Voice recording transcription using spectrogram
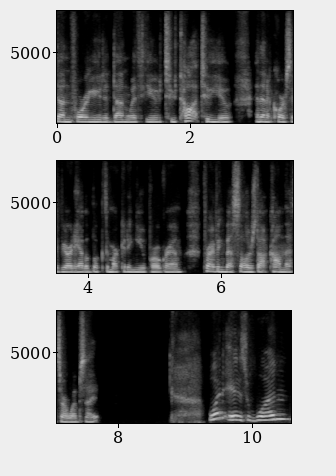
done for you to done with you to taught to you. And then, of course, if you already have a book, the Marketing You program, thrivingbestsellers.com, that's our website. What is one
